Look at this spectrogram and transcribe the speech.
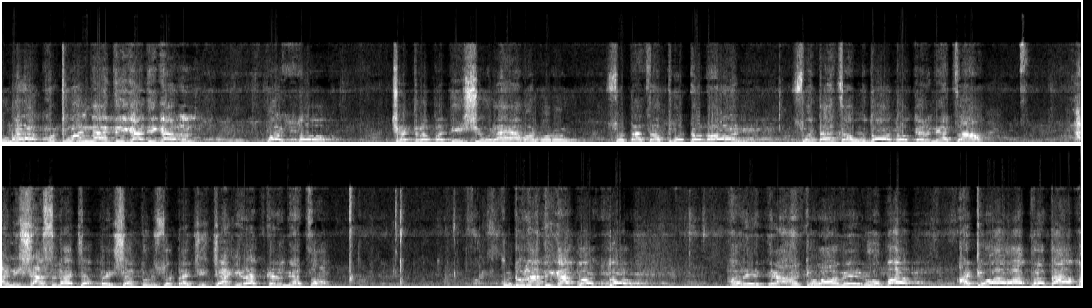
तुम्हाला कुठून नैतिक अधिकार पोचतो? छत्रपती शिवरायाबरोबर स्वतःचा फोटो लावून स्वतःचा उदो करण्याचा आणि शासनाच्या पैशातून स्वतःची जाहिरात करण्याचा. कुठून अधिकार पोचतो? अरे त्या आठवावे रूप आठवावा प्रताप.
